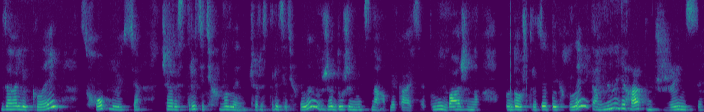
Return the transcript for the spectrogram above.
Взагалі клей схоплюється через 30 хвилин. Через 30 хвилин вже дуже міцна аплікація, тому бажано впродовж 30 хвилин там не надягати джинси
